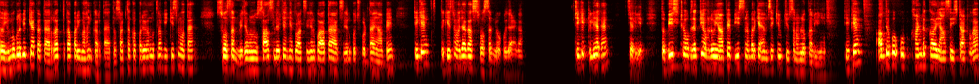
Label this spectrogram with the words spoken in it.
तो हीमोग्लोबिन क्या करता है? रक्त का परिवहन करता है। तो रक्त का परिवहन मतलब कि किसमें होता है? श्वसन में। जब हम सांस लेते हैं तो ऑक्सीजन को आता है ऑक्सीजन को छोड़ता है यहाँ पे। ठीक है? तो किसमें हो जाएगा? श्वसन में हो जाएगा। ठीक है? क्लियर है? चलिए। तो बीस ऑब्जेक्टिव हम लोग यहाँ पे बीस नंबर के एमसीक्यू क्वेश्चन हम लोग कर लिए ठीक है? अब देखो उपखंड का यहाँ से स्टार्ट होगा।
